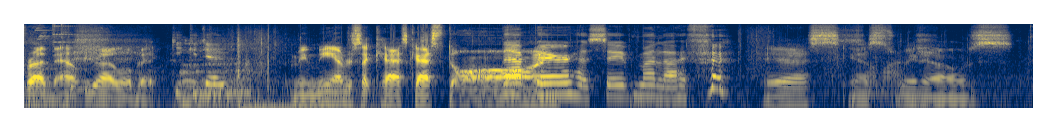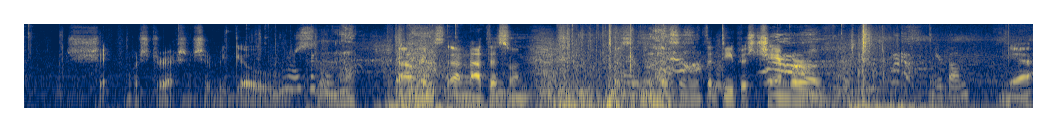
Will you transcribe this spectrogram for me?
friend to help you out a little bit. I mean, me, I'm just like cast, cast, dawn. That bear has saved my life. Yes, yes, So we knows. Shit, which direction should we go? No, it's, uh, not this one. This isn't, this isn't the deepest chamber of, Your bum. yeah,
